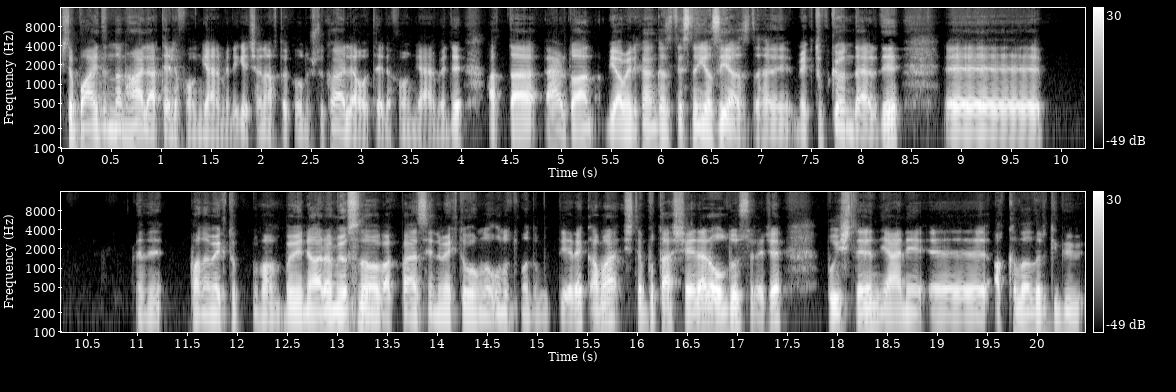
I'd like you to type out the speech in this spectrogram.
İşte Biden'dan hala telefon gelmedi. Geçen hafta konuştuk hala o telefon gelmedi. Hatta Erdoğan bir Amerikan gazetesine yazı yazdı. Hani mektup gönderdi. Ee, hani bana mektup beni aramıyorsun ama bak ben seni mektubumla unutmadım diyerek ama işte bu tarz şeyler olduğu sürece bu işlerin yani e, akıl alır gibi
